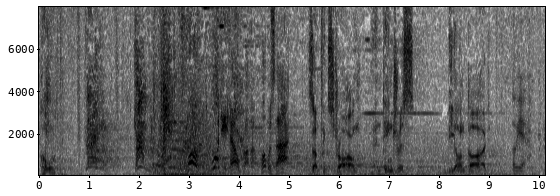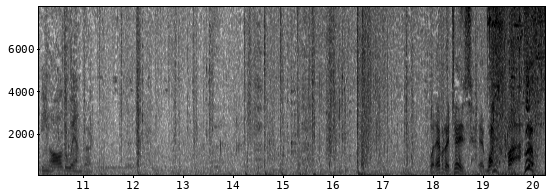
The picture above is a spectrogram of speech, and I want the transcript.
Home. Whoa! Bloody hell, brother. What was that? Something strong and dangerous. Be on guard. Oh yeah, being all the way on guard. Whatever it is, it works fast.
